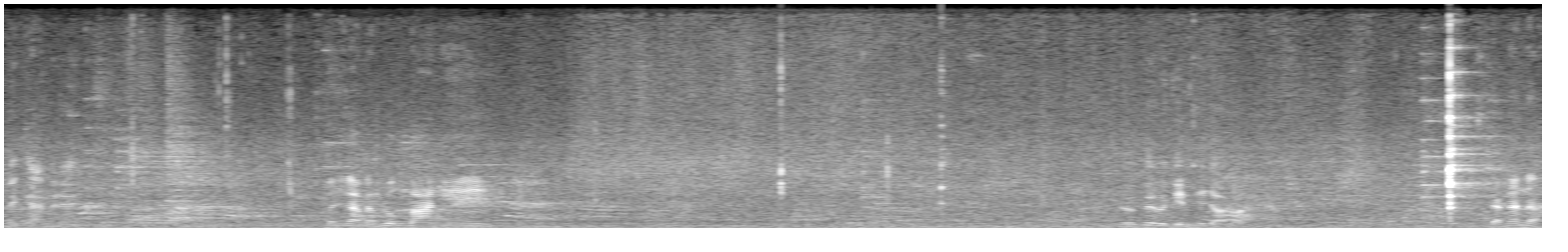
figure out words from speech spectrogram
บรรยากาศไม่ได้บรรยากาศแบบโรงพยาบาลไงเดี๋ยวขึ้นไปกินที่จอดรถแบบนั้นเหรอ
